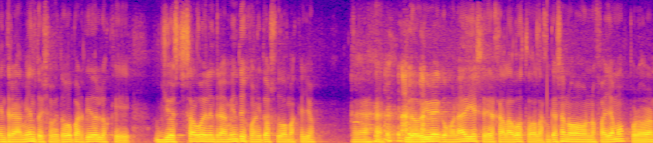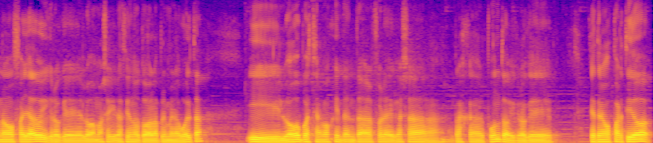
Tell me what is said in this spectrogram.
entrenamientos y sobre todo partidos en los que yo salgo del entrenamiento y Juanito ha sudado más que yo. lo vive como nadie, se deja la voz toda la En casa no nos fallamos, por ahora no hemos fallado y creo que lo vamos a seguir haciendo toda la primera vuelta y luego pues tenemos que intentar fuera de casa rascar puntos. Y creo que, tenemos partidos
